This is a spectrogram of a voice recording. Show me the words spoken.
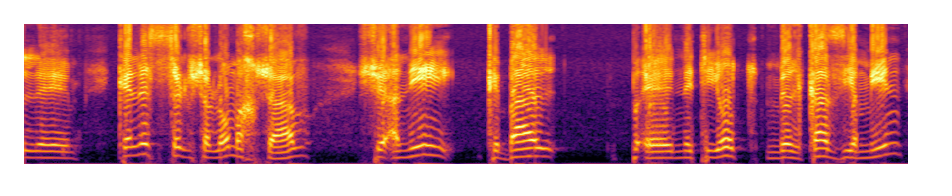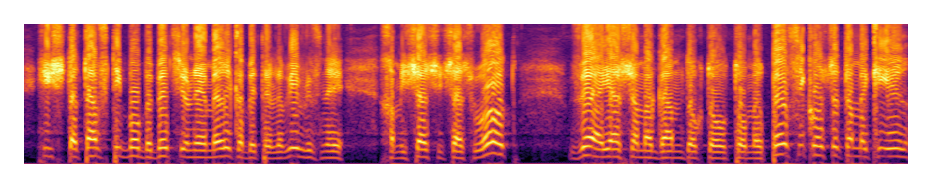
לכנס של שלום עכשיו, שאני כבעל אה, נטיות מרכז ימין השתתפתי בו בבית ציוני אמריקה בתל אביב לפני חמישה-שישה שבועות והיה שם גם דוקטור תומר פרסיקו שאתה מכיר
